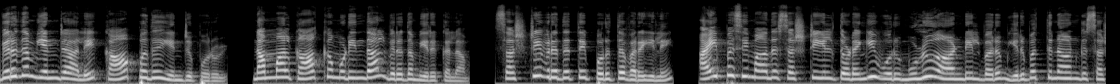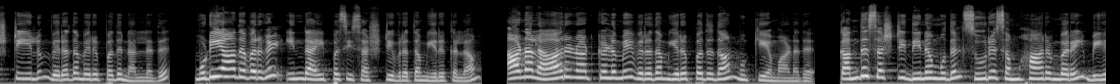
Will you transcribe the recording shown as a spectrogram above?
விரதம் என்றாலே காப்பது என்று பொருள். நம்மால் காக்க முடிந்தால் விரதம் இருக்கலாம். சஷ்டி விரதத்தை பொறுத்தவரையிலே ஐப்பசி மாத சஷ்டியில் தொடங்கி ஒரு முழு ஆண்டில் வரும் இருபத்தி நான்கு சஷ்டியிலும் விரதம் இருப்பது நல்லது. முடியாதவர்கள் இந்த ஐப்பசி சஷ்டி விரதம் இருக்கலாம். ஆனால் ஆறு நாட்களுமே விரதம் இருப்பதுதான் முக்கியமானது. கந்த சஷ்டி தினம் முதல் சூரசம்ஹாரம் வரை மிக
